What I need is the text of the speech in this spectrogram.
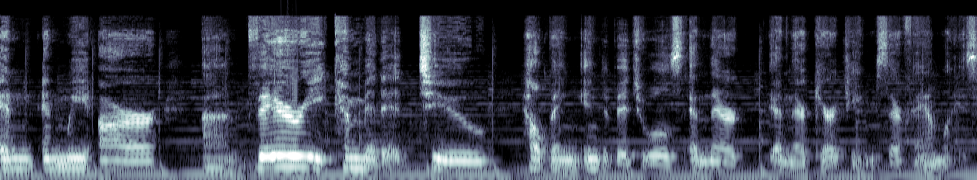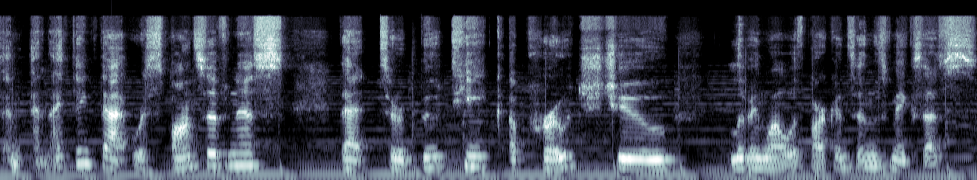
and and we are uh, very committed to helping individuals and their and their care teams, their families, and and I think that responsiveness, that sort of boutique approach to living well with Parkinson's makes us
